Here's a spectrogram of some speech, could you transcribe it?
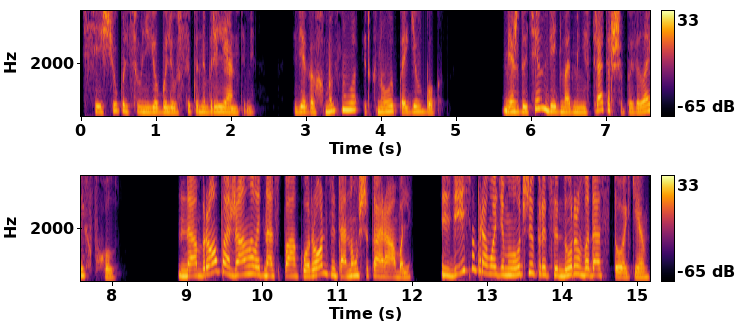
Все щупальца у нее были усыпаны бриллиантами. Вега хмыкнула и ткнула Пегги в бок. Между тем ведьма-администраторша повела их в холл. «Добро пожаловать на спа-курорт «Затонувший корабль». Здесь мы проводим лучшие процедуры в водостоке».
